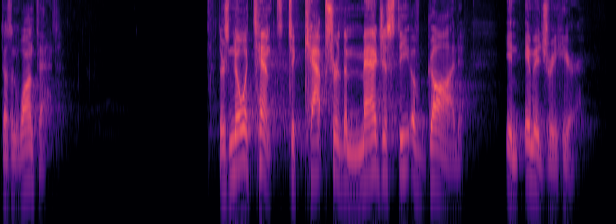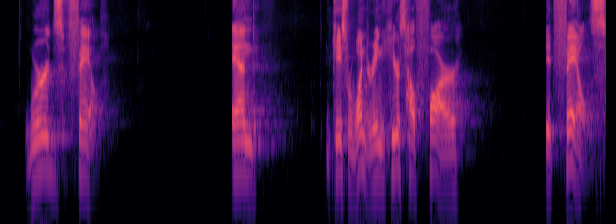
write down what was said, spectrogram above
doesn't want that. There's no attempt to capture the majesty of God in imagery here. Words fail. And in case we're wondering, here's how far it fails.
